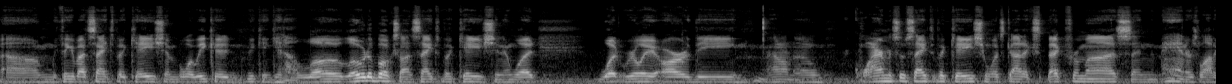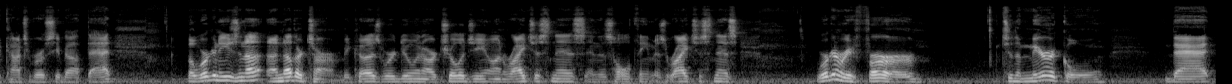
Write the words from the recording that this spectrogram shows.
Um, we think about sanctification, boy, we could we could get a lo- load of books on sanctification and what what really are the I don't know requirements of sanctification, what's God expect from us, and man, there's a lot of controversy about that. But we're going to use another term because we're doing our trilogy on righteousness, and this whole theme is righteousness. We're going to refer to the miracle that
